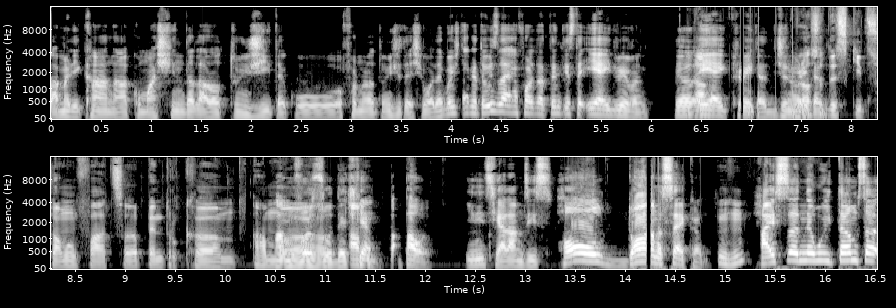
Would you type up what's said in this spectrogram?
americană cu mașini de la rotunjite cu forme rotunjite și whatever și dacă te uiți la ea foarte atent este AI driven. Uh, Da. AI created, Vreau să generated. deschid să o am în față pentru că am... Am uh, văzut, deci am... am... Pa- Paul, inițial am zis hold on a second. Mhm. Hai să ne uităm să...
